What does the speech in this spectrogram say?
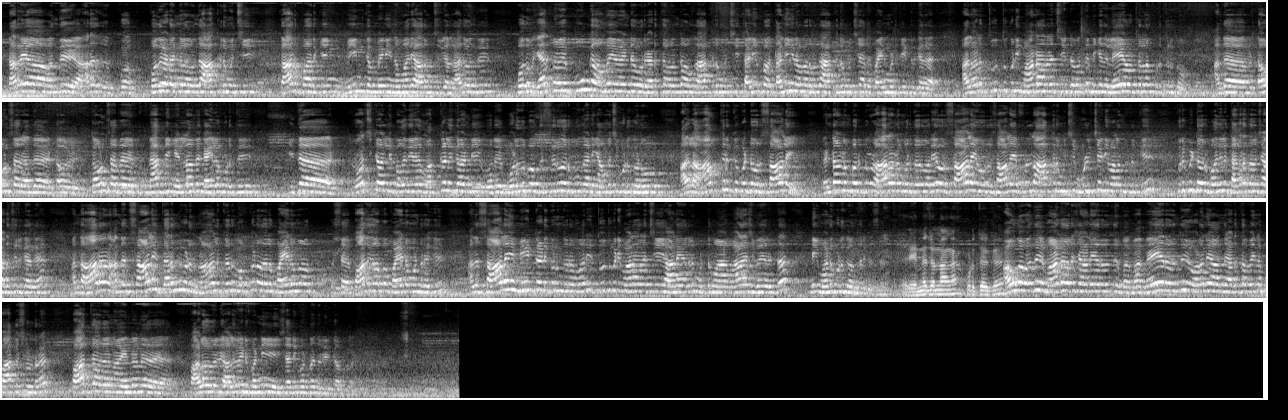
நிறையா வந்து அர பொ- பொது இடங்களை வந்து ஆக்கிரமிச்சு கார் பார்க்கிங் மீன் கம்பெனி இந்த மாதிரி ஆரம்பிச்சிருக்காங்க. அது வந்து பொது ஏற்கனவே பூங்கா அமைய வேண்டிய ஒரு இடத்த வந்து அவங்க ஆக்கிரமிச்சு தனி தனி நபர் வந்து ஆக்கிரமிச்சு அதை பயன்படுத்திட்டு இருக்காங்க. அதனால தூத்துக்குடி மாநகராட்சிகிட்ட வந்து இன்னைக்கு அந்த லே எல்லாம் கொடுத்துருக்கோம். அந்த டவுன் சர் அந்த டவுன் சர்வே மேப்பிங் எல்லாமே கையில் கொடுத்து இதை ரோஜ் காலனி பகுதியில் மக்களுக்காண்டி ஒரு பொழுதுபோக்கு சிறுவர் பூங்கா நீங்கள் அமைச்சு கொடுக்கணும். அதில் ஆக்கிரமிக்கப்பட்ட ஒரு சாலை ரெண்டாம் நம்பர் டு ஆறாம் நம்பர் தெரு வரையும் ஒரு சாலை ஒரு சாலை சாலையை ஃபுல்லாக ஆக்கிரமிச்சு முள்செடி வளர்ந்ததுக்கு குறிப்பிட்ட ஒரு பகுதியில் தகரத்தை வச்சு அடைச்சிருக்காங்க. அந்த ஆறாம் அந்த சாலை திறந்து விடணும் நாலு தெரு மக்களும் அதில் பயணமாக பாதுகாப்பாக பயணம் பண்ணுறதுக்கு அந்த சாலையை மீட்டெடுக்கணுங்கிற மாதிரி தூத்துக்குடி மாநகராட்சி ஆணையர் மற்றும் மாநகராட்சி மேயர்கிட்ட இன்னைக்கு மனு கொடுக்க வந்திருக்கு சார் சரி என்ன சொன்னாங்க கொடுத்ததுக்கு? அவங்க வந்து மாநகராட்சி ஆணையர் வந்து மேயர் வந்து உடனே அந்த இடத்த போய் நான் பார்க்க சொல்கிறேன் பார்த்து அதை நான் என்னென்னு அளவு அளவீடு பண்ணி சரி பண்ணுறேன்னு சொல்லியிருக்காப்புல.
